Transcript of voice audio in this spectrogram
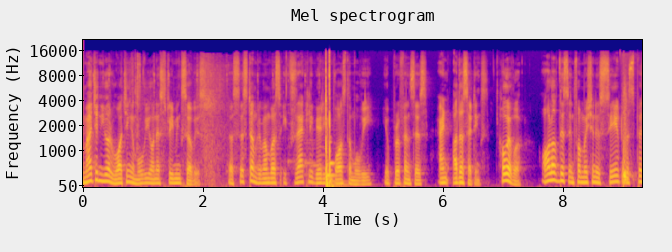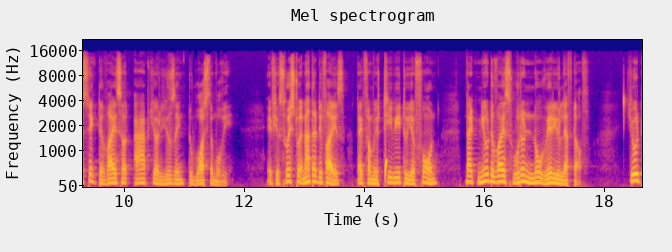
Imagine you are watching a movie on a streaming service. The system remembers exactly where you paused the movie, your preferences, and other settings. However, all of this information is saved to the specific device or app you are using to watch the movie. If you switch to another device, like from your TV to your phone, that new device wouldn't know where you left off. You'd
